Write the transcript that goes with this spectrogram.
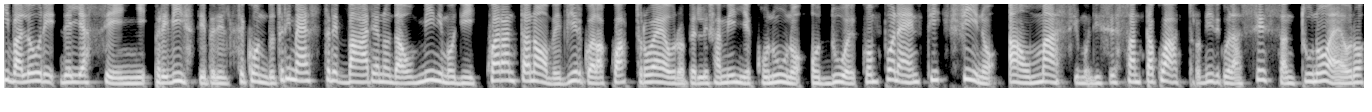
i valori degli assegni previsti per il secondo trimestre variano da un minimo di 49,4 euro per le famiglie con uno o due componenti fino a un massimo di 64,61 euro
